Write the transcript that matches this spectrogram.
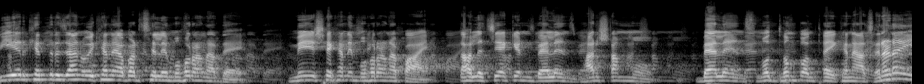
বিয়ের ক্ষেত্রে যান, ওইখানে আবার ছেলে মোহরানা দেয়। মেয়ে সেখানে মোহরানা পায়। তাহলে চেক এন্ড ব্যালেন্স ভারসাম্য ব্যালেন্স মধ্যম পন্থা এখানে আছে না নাই?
